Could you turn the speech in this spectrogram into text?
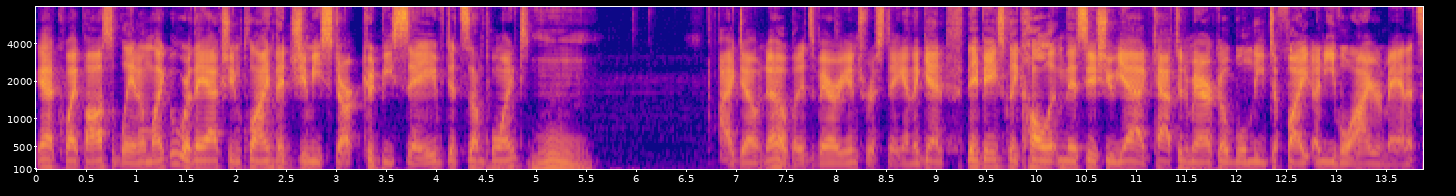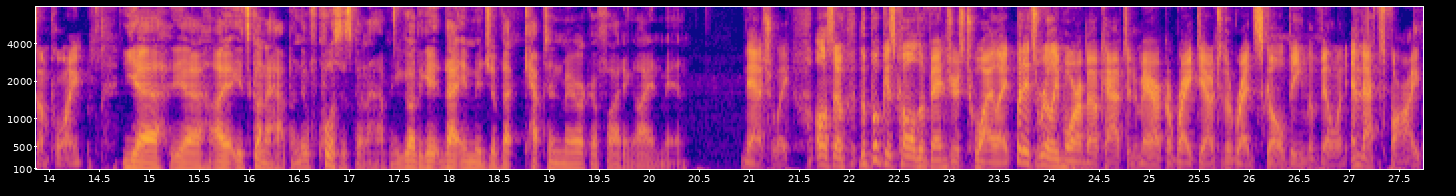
Yeah, quite possibly. And I'm like, ooh, are they actually implying that Jimmy Stark could be saved at some point? Mm. I don't know, but it's very interesting. And again, they basically call it in this issue, yeah, Captain America will need to fight an evil Iron Man at some point. Yeah, yeah, I, it's gonna happen. Of course, it's gonna happen. You got to get that image of that Captain America fighting Iron Man. Naturally. Also, the book is called Avengers Twilight, but it's really more about Captain America, right down to the Red Skull being the villain, and that's fine.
